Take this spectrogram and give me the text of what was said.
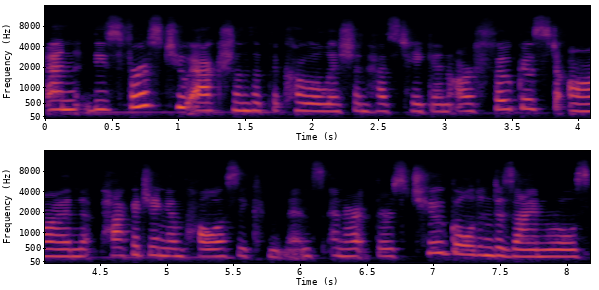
And these first two actions that the coalition has taken are focused on packaging and policy commitments. And are, there's two golden design rules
